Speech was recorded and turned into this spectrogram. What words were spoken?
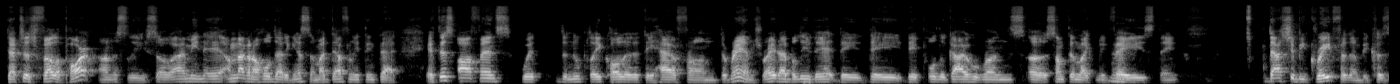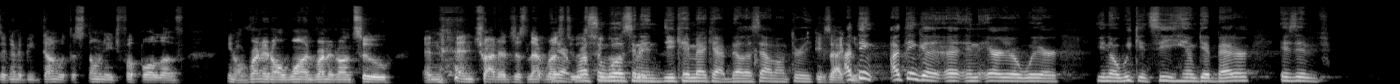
that just fell apart, honestly. So I mean, eh, I'm not going to hold that against them. I definitely think that if this offense with the new play caller that they have from the Rams, right? I believe they they they they pulled a guy who runs uh, something like McVay's mm-hmm. thing that should be great for them because they're going to be done with the Stone Age football of, you know, run it on one, run it on two, and then try to just let Russ yeah, do Russell Wilson and DK Metcalf bail us out on three. Exactly. I think I think a, a, an area where you know we can see him get better is if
